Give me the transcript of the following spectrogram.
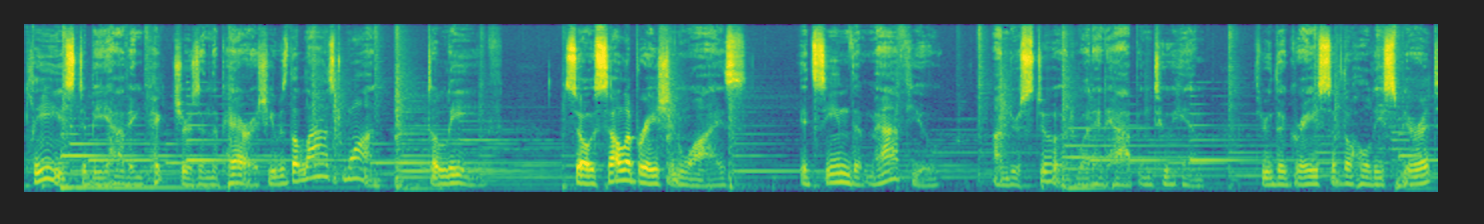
pleased to be having pictures in the parish. He was the last one to leave. So, celebration wise, it seemed that Matthew understood what had happened to him through the grace of the Holy Spirit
